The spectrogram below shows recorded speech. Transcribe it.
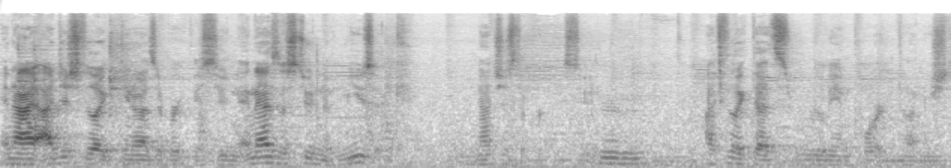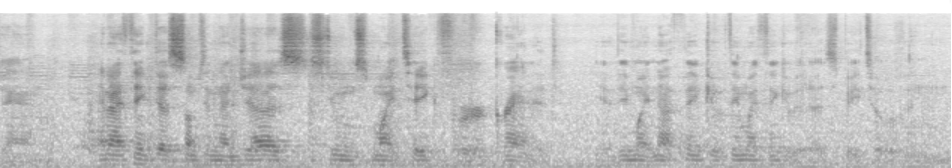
and I, I just feel like you know, as a Berklee student and as a student of music, not just a Berklee student, Mm-hmm. I feel like that's really important to understand. And I think that's something that jazz students might take for granted. You know, they might not think of they might think of it as Beethoven and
